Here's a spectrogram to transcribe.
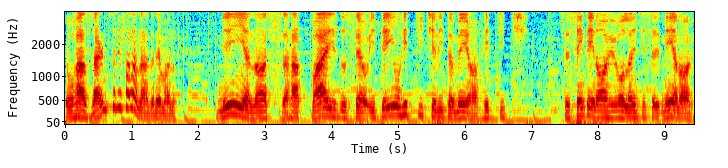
O Hazard não precisa nem falar nada, né, mano? Minha nossa, rapaz do céu. E tem o Retite ali também, ó. Retite. 69, volante 69.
